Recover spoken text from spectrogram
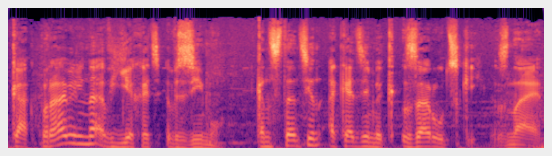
Как правильно въехать в зиму? Константин Академик Заруцкий знает.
